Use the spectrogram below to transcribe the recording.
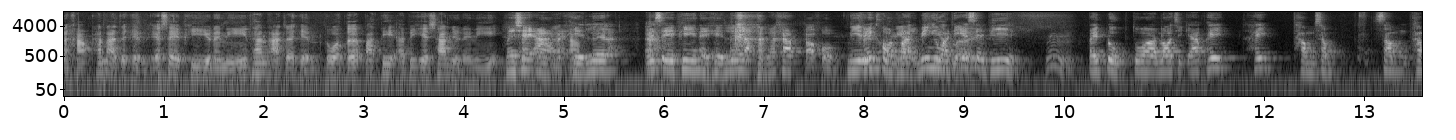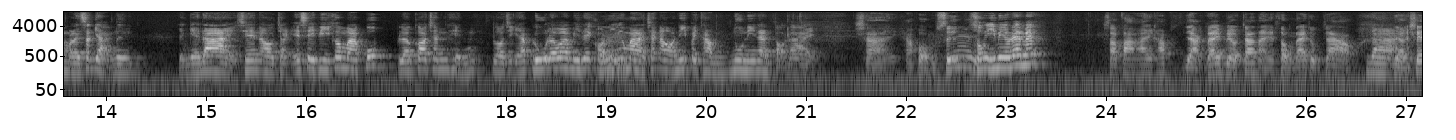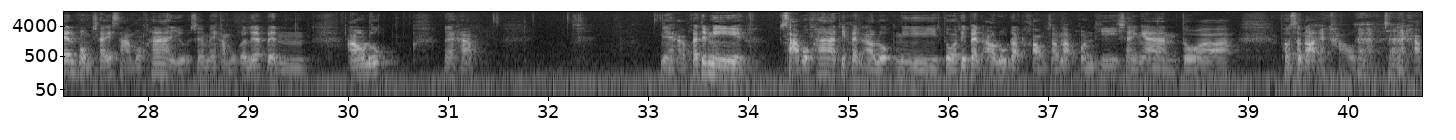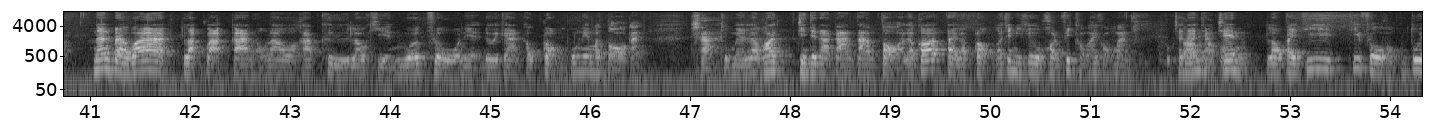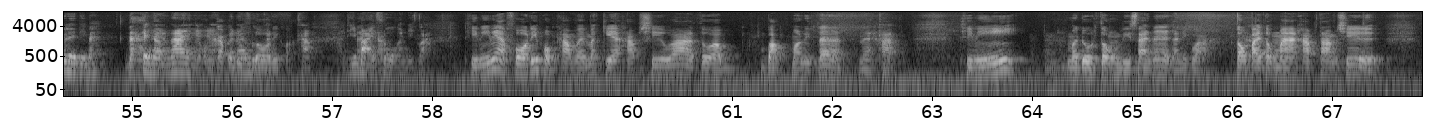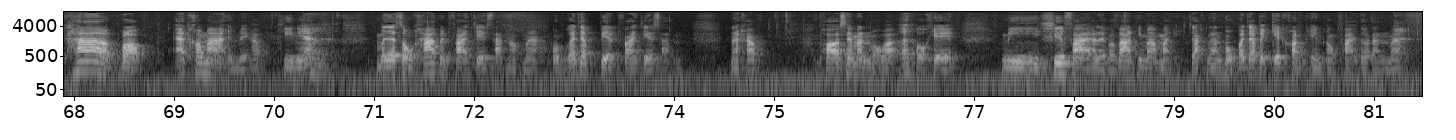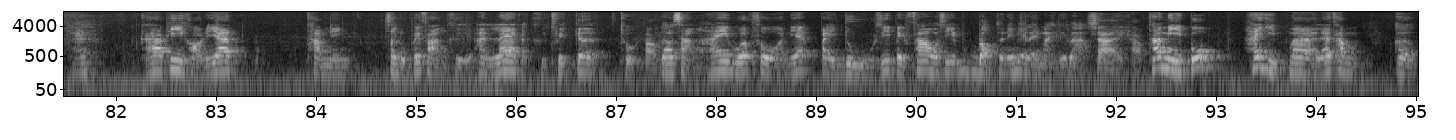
นะครับท่านอาจจะเห็น SAP อยู่ในนี้ ท่านอาจจะเห็นตัว Third Party Application อยู่ในนี้ ไม่ใช่อ่านอะนะครับเห็นเลยล่ะอ่า SAP เนี่ยเห็นเลยล่ะนะครับครับผมมีเรคคอร์ดใหม่วิ่งเข้ามาที่เทียบเลย SAP อืมไปปลุกตัว Logic App ให้ให้ทำซ้ำซ้ำทำอะไรสักอย่างหนึ่งอย่างเงี้ยได้ เช่นเอาจาก SAP เข้ามาปุ๊บ แล้วก็ฉันเห็น Logic App รู้แล้วว่ามีเรคคอร์ดนี้เข้ามา ฉันเอาอันนี้ไปทำนู่นนี่นั่นต่อได้ ใช่ครับผมซึ่งส่งอีเมลได้ไหมสบายครับ อยากได้เบลเจ้าไหนส่งได้ทุกเจ้าได้อย่างเช่นผมใช้ 365 อยู่ใช่ไหมครับ ผมก็เลือกเป็น Outlook นะครับ เนี่ยครับก็จะมี 365 ที่เป็น Outlook มีตัวที่เป็น outlook.com สำหรับคนที่ใช้งานตัว personal account อ่าใช่นะครับ นั่นแปลว่าหลักๆการของเราอะครับ คือเราเขียน workflow เนี่ยโดยการเอากล่องพวกนี้มาต่อกันใช่ถูกไหมแล้วก็จินตนาการตามต่อ แล้วก็แต่ละกล่องก็จะมีตัวคอนฟิกของใครของมันถูกต้องฉะนั้นอครัย่าบงเช่น เราไปที่ที่โฟล์ของคุณตุ้ยเลยดีไหมได้เป็นครัยับงได้ยังไงผมกลับไปดูอะ flow ดีกว่าครับอธิบายได้ครับโฟล์กันดีกว่า ทีนี้เนี่ยโฟลที่ผมทำไว้เมื่อกี้ครับ ชื่อว่าตัว Box Monitor นะครับทีนี้ มาดูตรงดีไซเนอร์กันดีกว่า ตรงไปตรงมาครับตามชื่อ ถ้าบล็อกแอดเข้ามาเห็นไหมครับ ทีเนี้ยอ่ามันจะส่งค่าเป็นไฟล์ JSON ออกมา ผมก็จะเปลี่ยนไฟล์ JSON นะครับพอให้มันบอกว่าเออโอเค มีชื่อไฟล์อะไรมาบ้างที่มาใหม่ จากนั้นผมก็จะไป get content ของไฟล์ตัวนั้นมางั้นถ้าพี่ขออนุญาตทำเอง สรุปให้ฟังคืออันแรกอะคือ trigger ถูกต้องเราสั่งให้ workflow อันเนี้ยไปดูซิไปเฝ้าซิบล็อกตัวนี้มีอะไรใหม่หรือเปล่า ใช่ครับ ถ้ามีปุ๊บให้หยิบมาแล้วทำเอ่อ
